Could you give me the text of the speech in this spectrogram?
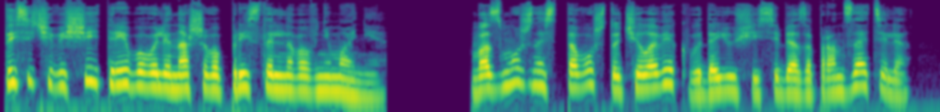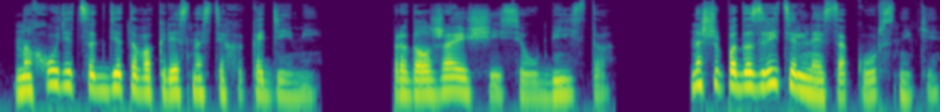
Тысячи вещей требовали нашего пристального внимания. Возможность того, что человек, выдающий себя за пронзателя, находится где-то в окрестностях Академии. Продолжающиеся убийства. Наши подозрительные сокурсники.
